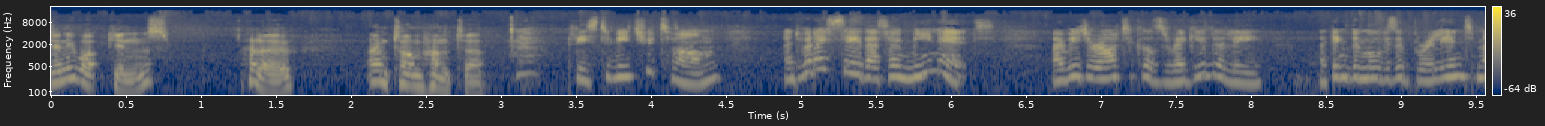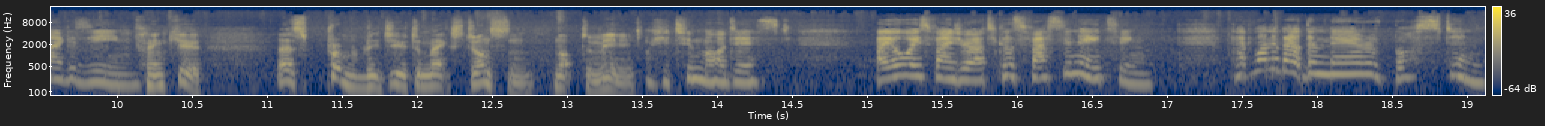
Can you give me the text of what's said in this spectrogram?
Jenny Watkins. Hello, I'm Tom Hunter. Pleased to meet you, Tom. And when I say that, I mean it. I read your articles regularly. I think The Move is a brilliant magazine. Thank you. That's probably due to Max Johnson, not to me. Oh, you're too modest. I always find your articles fascinating. That one about the mayor of Boston.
